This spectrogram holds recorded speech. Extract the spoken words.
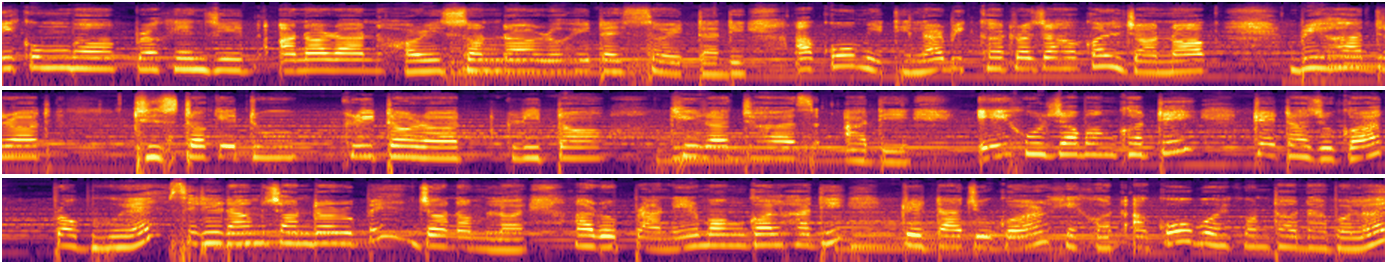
নিকুম্ভ প্ৰসেনজিৎ অনৰাণ হৰিশ্চন্দ্ৰ ৰোহিতাশ্য ইত্যাদি। আকৌ মিথিলাৰ বিখ্যাত ৰজাসকল জনক বৃহদ্ৰথ ধৃষ্টকেতু কৃতৰথ কৃত ক্ষীৰধ্বজ আদি। এই সূৰ্য বংশতেই ত্ৰেতা যুগত প্ৰভুৱে শ্ৰীৰামচন্দ্ৰ ৰূপে জন্ম লয় আৰু প্ৰাণীৰ মংগল সাধি ত্ৰেতা যুগৰ শেষত আকৌ বৈকুণ্ঠ ধামলৈ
